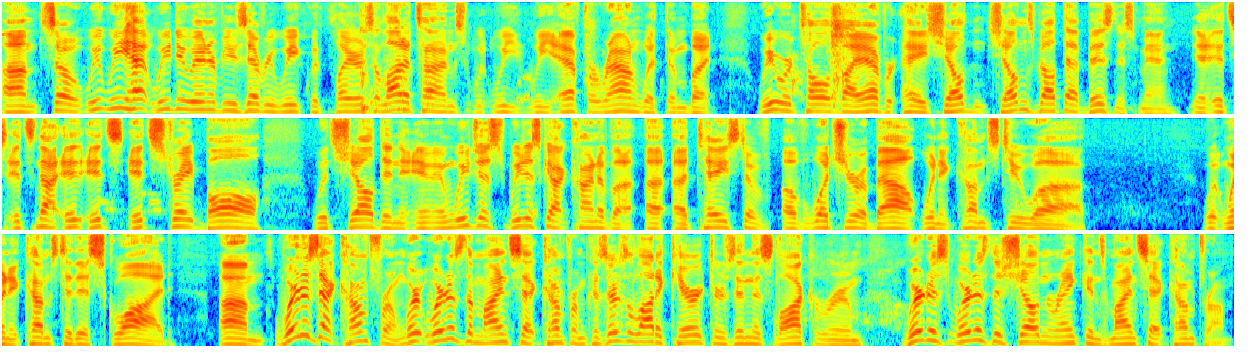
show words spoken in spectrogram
Um, so we we ha- we do interviews every week with players. A lot of times we, we we f around with them, but we were told by Everett, "Hey, Sheldon, Sheldon's about that business, man. It's it's not it, it's it's straight ball." With Sheldon, and we just we just got kind of a, a, a taste of, of what you're about when it comes to uh, when it comes to this squad. Um, where does that come from? Where, where does the mindset come from? Because there's a lot of characters in this locker room. Where does where does the Sheldon Rankins mindset come from?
